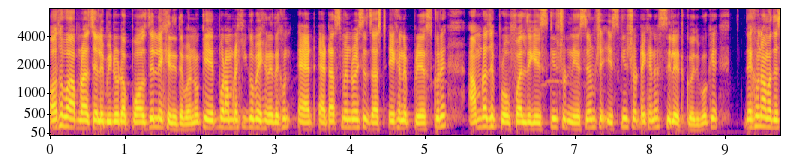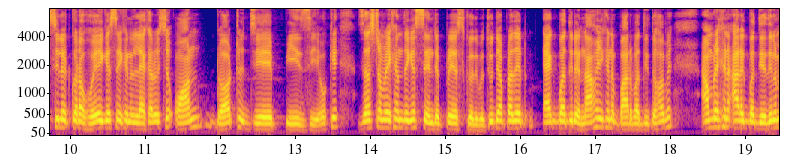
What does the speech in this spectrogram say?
অথবা আপনারা চাইলে ভিডিওটা পজ দিয়ে লিখে নিতে পারেন ওকে এরপর আমরা কী করব? এখানে দেখুন অ্যাড অ্যাটাচমেন্ট রয়েছে জাস্ট এখানে প্রেস করে আমরা যে প্রোফাইল থেকে স্ক্রিনশট নিয়েছিলাম, সেই স্ক্রিনশট এখানে সিলেক্ট করে দেবো ওকে দেখুন, আমাদের সিলেক্ট করা হয়ে গেছে, এখানে লেখা রয়েছে on dot JPG okay just আমরা এখান থেকে সেন্ডে প্রেস করে দেবো, যদি আপনাদের একবার দিলে না হয়, এখানে বারবার দিতে হবে। আমরা এখানে আরেকবার দিয়ে দিলাম,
